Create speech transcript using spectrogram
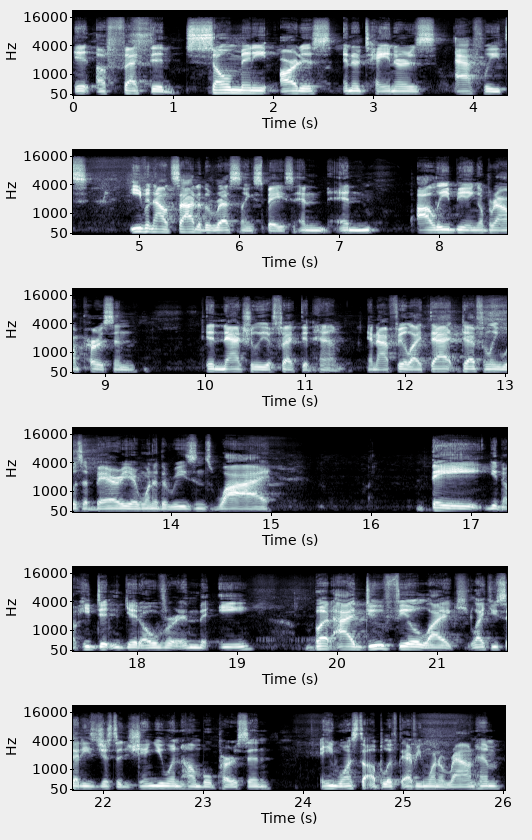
it affected so many artists, entertainers, athletes, even outside of the wrestling space. And, and Ali being a brown person, it naturally affected him. And I feel like that definitely was a barrier, one of the reasons why they, you know, he didn't get over in the E. But I do feel like, like you said, he's just a genuine, humble person. He wants to uplift everyone around him.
